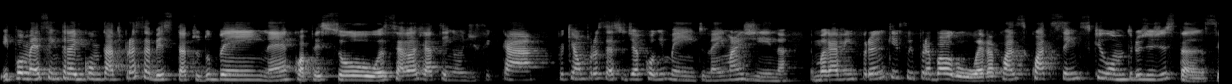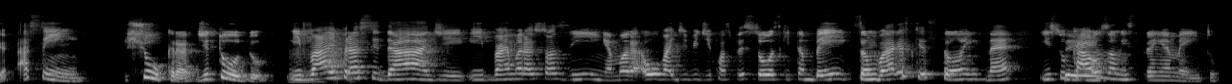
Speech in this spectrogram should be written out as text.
e começa a entrar em contato para saber se está tudo bem, né, com a pessoa, se ela já tem onde ficar, porque é um processo de acolhimento, né? Imagina, eu morava em Franca e fui para Bauru, era quase 400 quilômetros de distância. Assim, chucra de tudo e uhum. vai para a cidade e vai morar sozinha, mora, ou vai dividir com as pessoas que também são várias questões, né? Isso Sim. causa um estranhamento.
